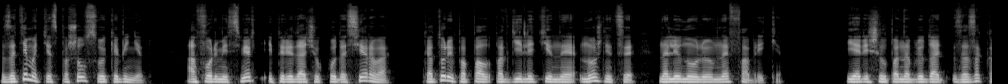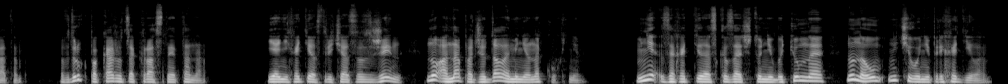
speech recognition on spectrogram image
Затем отец пошел в свой кабинет, оформить смерть и передачу кода серого, который попал под гильотинные ножницы на линолеумной фабрике. Я решил понаблюдать за закатом. Вдруг покажутся красные тона. Я не хотел встречаться с Джейн, но она поджидала меня на кухне. Мне захотелось сказать что-нибудь умное, но на ум ничего не приходило.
